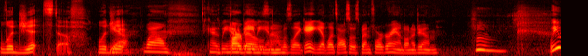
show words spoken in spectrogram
legit stuff. Legit. yeah. Well, because we had a baby, Barbells and I was like, hey, yeah, let's also spend four grand on a gym. Hmm. we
